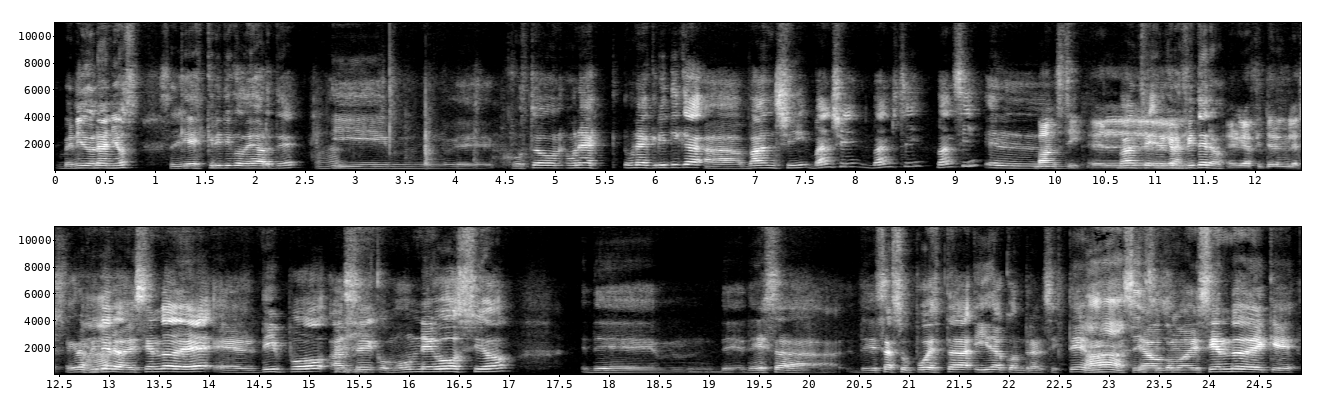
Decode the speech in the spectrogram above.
venido en años Sí. que es crítico de arte Ajá. y mm, eh, justo un- una, una crítica a Banshee. ¿Banshee? ¿Banshee? ¿Banshee? El, Banksy, el, Banksy, el grafitero. El grafitero inglés. El grafitero diciendo de el tipo hace como un negocio de, de, de esa de esa supuesta ida contra el sistema. Ah, sí, Digamos, sí, como sí. diciendo de que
